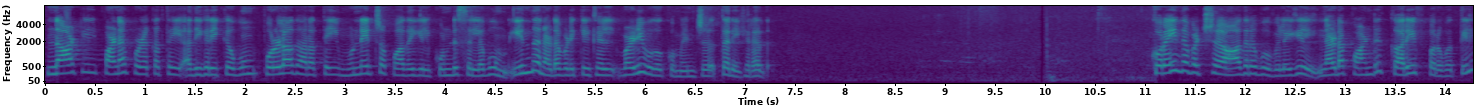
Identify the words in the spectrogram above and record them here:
நாட்டில் பணப்புழக்கத்தை அதிகரிக்கவும் பொருளாதாரத்தை முன்னேற்ற பாதையில் கொண்டு செல்லவும் இந்த நடவடிக்கைகள் வழிவகுக்கும் என்று தெரிகிறது. குறைந்தபட்ச ஆதரவு விலையில் நடப்பாண்டு கரீப் பருவத்தில்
